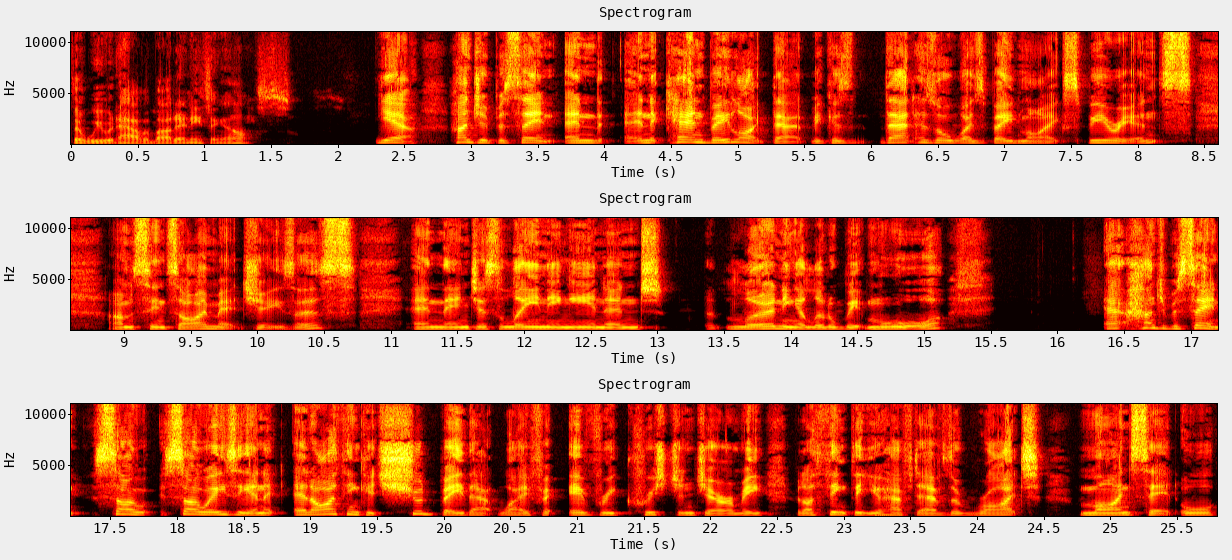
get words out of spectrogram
that we would have about anything else. Yeah, 100%. And and it can be like that because that has always been my experience um, since I met Jesus and then just leaning in and learning a little bit more. hundred percent, so so easy, and it, and I think it should be that way for every Christian, Jeremy. But I think that you have to have the right mindset, or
